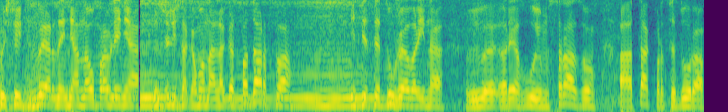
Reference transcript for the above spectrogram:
пишіть звернення на управління жилищно-комунального господарства. Якщо це дуже аварійно, реагуємо одразу. А так процедура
